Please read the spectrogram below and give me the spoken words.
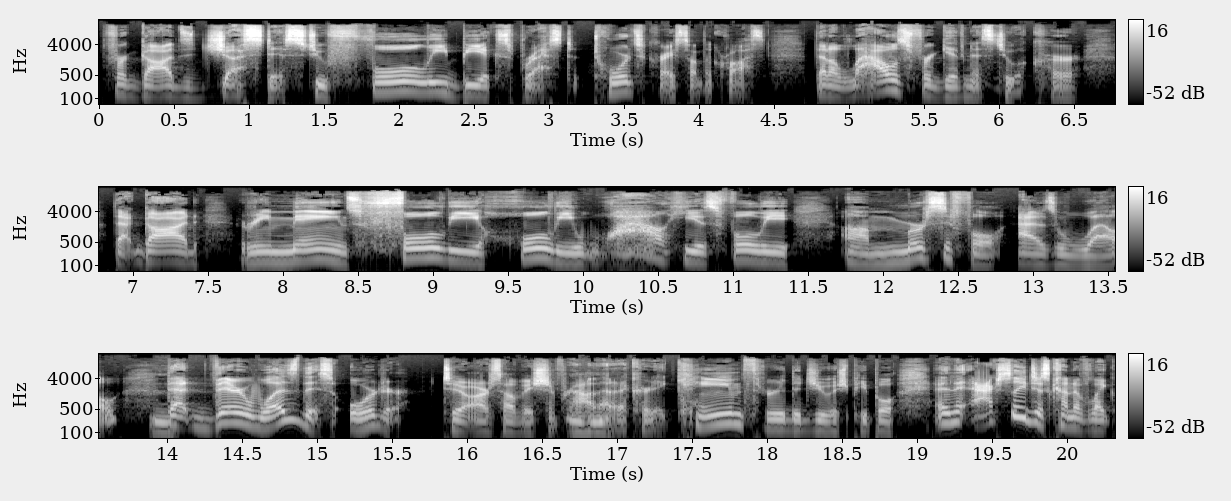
for God's justice to fully be expressed towards Christ on the cross that allows forgiveness to occur, that God remains fully holy while he is fully um, merciful as well, that there was this order to our salvation for how mm-hmm. that occurred. It came through the Jewish people. And it actually just kind of like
